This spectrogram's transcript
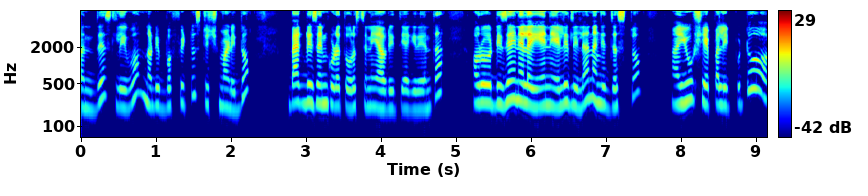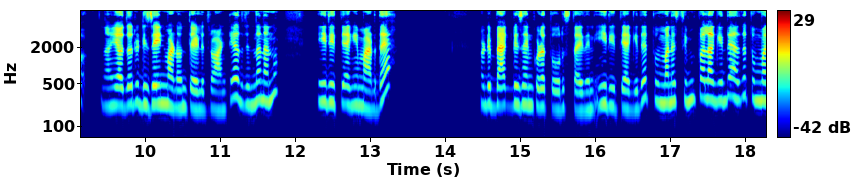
ಬಂದಿದೆ ಸ್ಲೀವು. ನೋಡಿ ಬಫಿಟ್ಟು ಸ್ಟಿಚ್ ಮಾಡಿದ್ದು. ಬ್ಯಾಕ್ ಡಿಸೈನ್ ಕೂಡ ತೋರಿಸ್ತೀನಿ ಯಾವ ರೀತಿಯಾಗಿದೆ ಅಂತ. ಅವರು ಡಿಸೈನ್ ಎಲ್ಲ ಏನು ಹೇಳಿರಲಿಲ್ಲ. ನನಗೆ ಜಸ್ಟು ಯು ಶೇಪಲ್ಲಿ ಇಟ್ಬಿಟ್ಟು ಯಾವುದಾದ್ರು ಡಿಸೈನ್ ಮಾಡು ಅಂತ ಹೇಳಿದ್ರು ಆಂಟಿ. ಅದರಿಂದ ನಾನು ಈ ರೀತಿಯಾಗಿ ಮಾಡಿದೆ. ನೋಡಿ ಬ್ಯಾಕ್ ಡಿಸೈನ್ ಕೂಡ ತೋರಿಸ್ತಾ ಇದ್ದೀನಿ. ಈ ರೀತಿಯಾಗಿದೆ. ತುಂಬಾ ಸಿಂಪಲ್ ಆಗಿದೆ, ಆದರೆ ತುಂಬಾ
